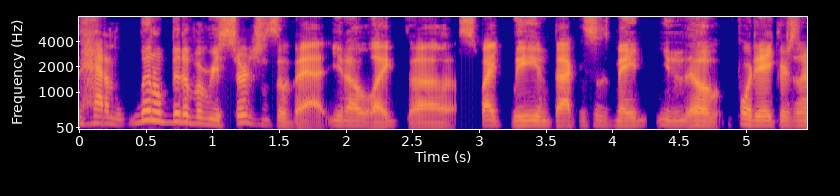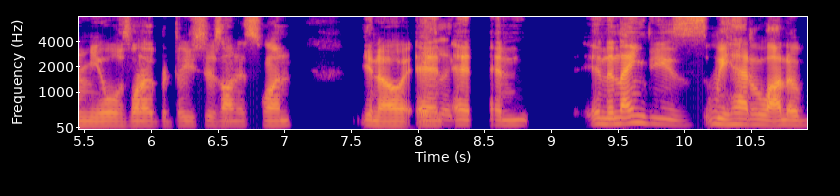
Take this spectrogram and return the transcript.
had a little bit of a resurgence of that. You know, like uh, Spike Lee. In fact, this was made. You know, Forty Acres and a Mule was one of the producers on this one. You know, and like- and and in the '90s, we had a lot of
